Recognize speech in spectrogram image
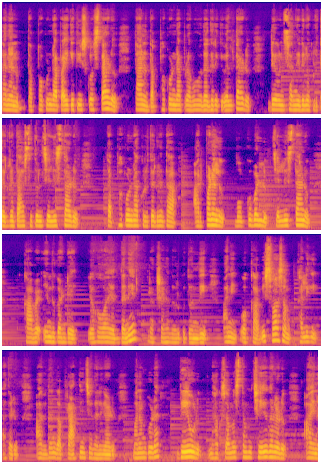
తనను తప్పకుండా పైకి తీసుకొస్తాడు. తాను తప్పకుండా ప్రభువు దగ్గరికి వెళ్తాడు. దేవుని సన్నిధిలో కృతజ్ఞతాస్థుతులు చెల్లిస్తాడు. తప్పకుండా కృతజ్ఞత అర్పణలు మొక్కుబళ్ళు చెల్లిస్తాడు కాబ ఎందుకంటే యోహోవా యొద్దనే రక్షణ దొరుకుతుంది అని ఒక విశ్వాసం కలిగి అతడు ఆ విధంగా ప్రార్థించగలిగాడు. మనం కూడా దేవుడు నాకు సమస్తం చేయగలడు. ఆయన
